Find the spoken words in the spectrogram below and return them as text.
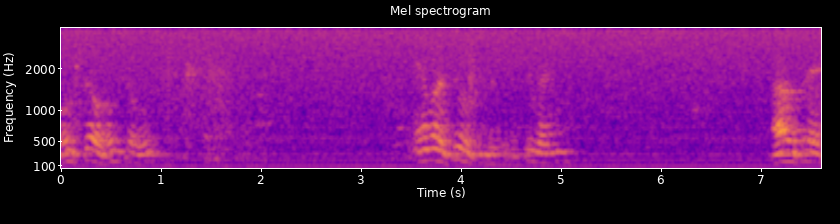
હોવશો હોવશો એમાં શું શું કહ્યું? આવી પસાર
